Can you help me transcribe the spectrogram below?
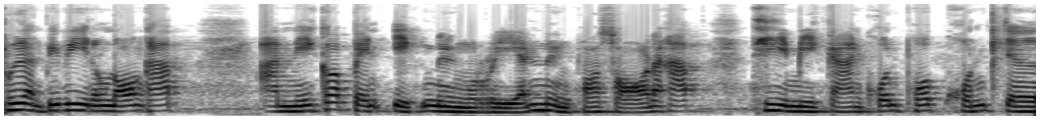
เพื่อนๆ พี่ๆ น้องๆ ครับ อันนี้ก็เป็นอีกหนึ่งเหรียญหนึ่งพศนะครับ ที่มีการค้นพบค้นเจอ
